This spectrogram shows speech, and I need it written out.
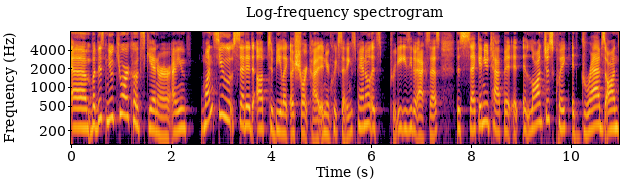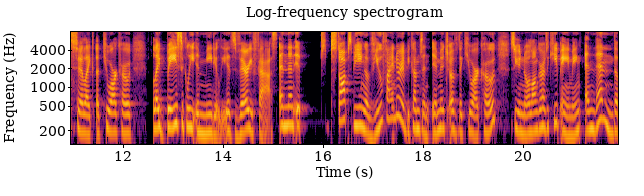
um, but this new QR code scanner. I mean once you set it up to be like a shortcut in your quick settings panel, it's pretty easy to access. The second you tap it, it, it launches quick. It grabs onto like a QR code, like basically immediately. It's very fast. And then it stops being a viewfinder it becomes an image of the qr code so you no longer have to keep aiming and then the,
